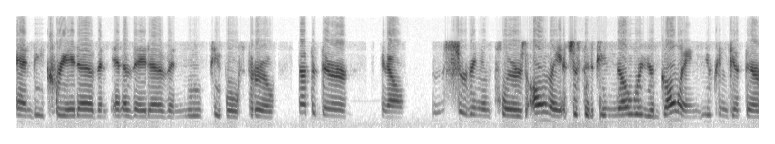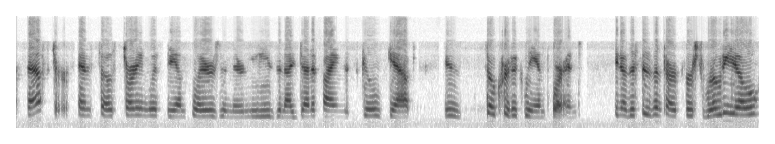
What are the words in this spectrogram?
and be creative and innovative and move people through. Not that they're, you know, serving employers only. It's just that if you know where you're going, you can get there faster. And so starting with the employers and their needs and identifying the skills gap is so critically important know, this isn't our first rodeo,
